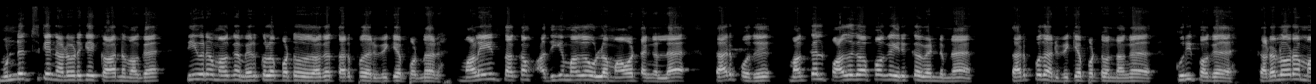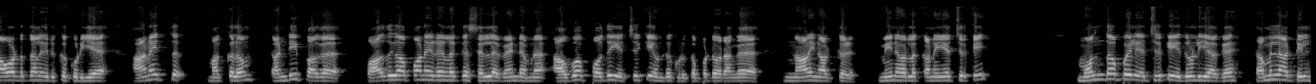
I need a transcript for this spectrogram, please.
முன்னெச்சரிக்கை நடவடிக்கை காரணமாக தீவிரமாக மேற்கொள்ளப்பட்டுள்ளதாக தற்போது அறிவிக்கப்பட்டனர் மழையின் தாக்கம் அதிகமாக உள்ள மாவட்டங்கள்ல தற்போது மக்கள் பாதுகாப்பாக இருக்க வேண்டும் என தற்போது அறிவிக்கப்பட்டு வந்தாங்க. குறிப்பாக கடலோர மாவட்டத்தில் இருக்கக்கூடிய அனைத்து மக்களும் கண்டிப்பாக பாதுகாப்பான இடங்களுக்கு செல்ல வேண்டும் என அவ்வப்போது எச்சரிக்கை ஒன்று கொடுக்கப்பட்டு வராங்க. நாளை நாட்கள் மீனவர்களுக்கான எச்சரிக்கை மொந்தா புயல் எச்சரிக்கை எதிரொலியாக தமிழ்நாட்டில்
